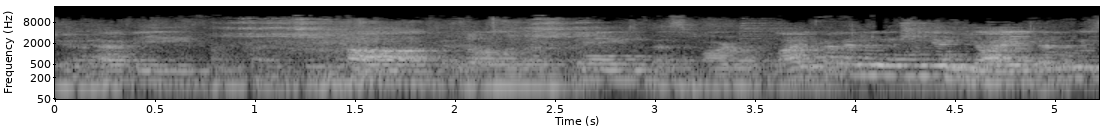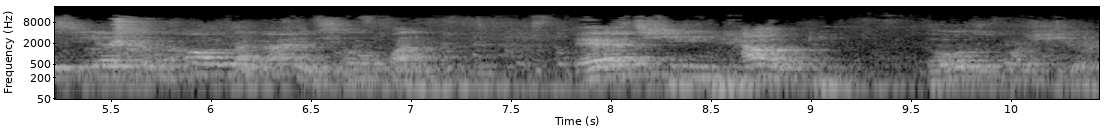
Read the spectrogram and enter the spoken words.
we are happy, sometimes we talk and all those things. That's part of life. And then we enjoy it and we see it all the time. So fun. And she helped those for sure,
